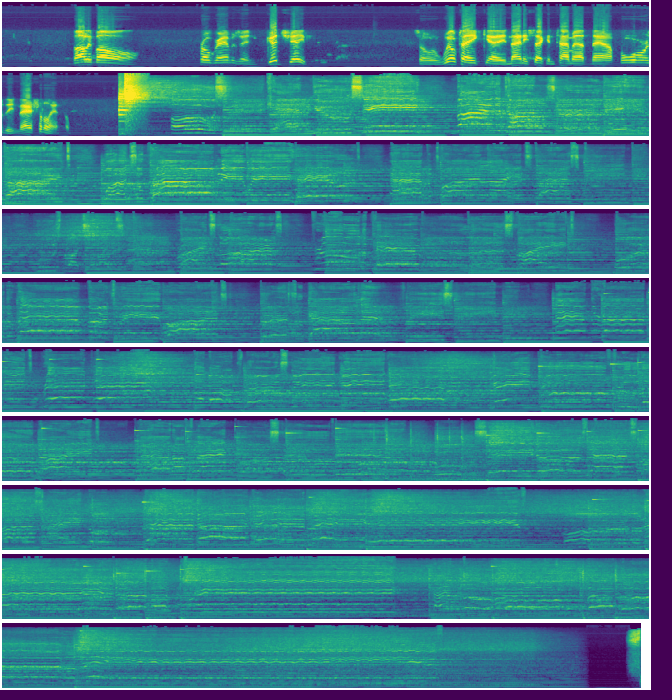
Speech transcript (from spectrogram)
volleyball program is in good shape. So we'll take a 90-second timeout now for the national anthem. Oh,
